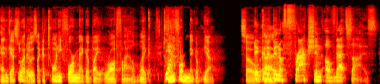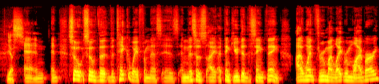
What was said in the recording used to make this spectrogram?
and guess what? It was like a twenty four megabyte raw file, like Yeah. twenty four mega. Yeah. So It could have uh, been a fraction of that size. yes. and and so so the the takeaway from this is and this is I, I think you did the same thing. I went through my lightroom library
